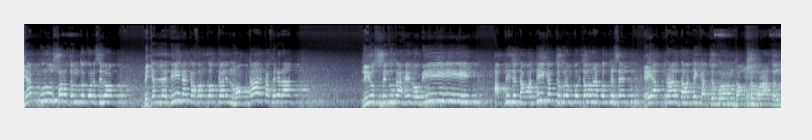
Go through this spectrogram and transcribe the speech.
ইয়ামকুরু ষড়যন্ত্র করেছিল, বিকাল্লাযীনা কাফার তৎকালীন মক্কার কাফেরেরা, লিউসবিতুকা হে নবী, আপনি যে দাওয়াতি কার্যক্রম পরিচালনা করতেছেন, এই আপনার দাওয়াতি কার্যক্রম ধ্বংস করার জন্য,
